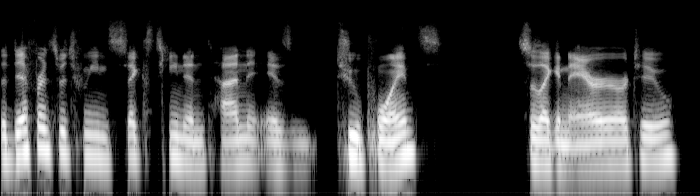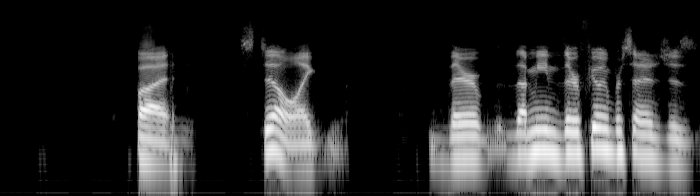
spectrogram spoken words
the difference between 16 and 10 is two points. So like an error or two. But Mhm. still, like their I mean, their fielding percentage is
